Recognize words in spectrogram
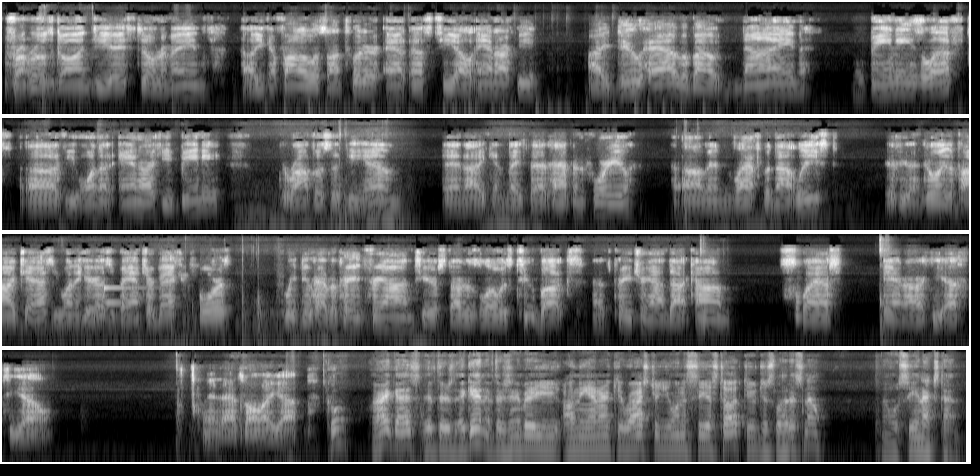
front row's gone, GA still remains. Uh, you can follow us on Twitter at stlanarchy. I do have about nine beanies left. Uh, if you want an Anarchy beanie, drop us a DM, and I can make that happen for you. Um, and last but not least, if you enjoy the podcast, you want to hear us banter back and forth, we do have a Patreon. Tiers start as low as two bucks. That's patreon.com slash anarchystl. And that's all I got. Cool. All right, guys. If there's again, if there's anybody on the Anarchy roster you want to see us talk to, just let us know, and we'll see you next time.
